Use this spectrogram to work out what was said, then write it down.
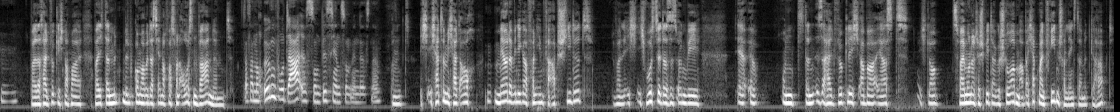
Mhm. Weil das halt wirklich nochmal, weil ich dann mit, mitbekommen habe, dass er noch was von außen wahrnimmt. Dass er noch irgendwo da ist, so ein bisschen zumindest, ne? Und ich, ich hatte mich halt auch mehr oder weniger von ihm verabschiedet, weil ich, ich wusste, dass es irgendwie, er, er, und dann ist er halt wirklich aber erst, ich glaube, zwei Monate später gestorben, aber ich habe meinen Frieden schon längst damit gehabt.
